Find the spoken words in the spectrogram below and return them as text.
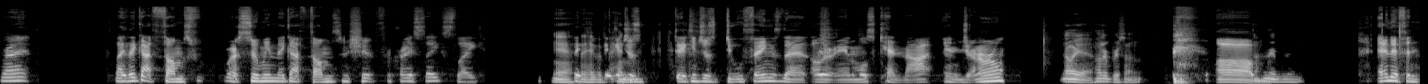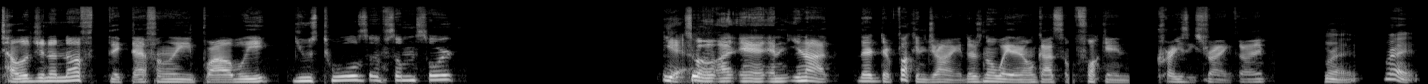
Right? Like they got thumbs. We're assuming they got thumbs and shit. For Christ's sakes, like yeah, they, they, they can just they can just do things that other animals cannot in general. Oh yeah, hundred percent. Um, and if intelligent enough, they definitely probably use tools of some sort. Yeah. So I and, and you're not they're they're fucking giant. There's no way they don't got some fucking crazy strength, right? Right. Right.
